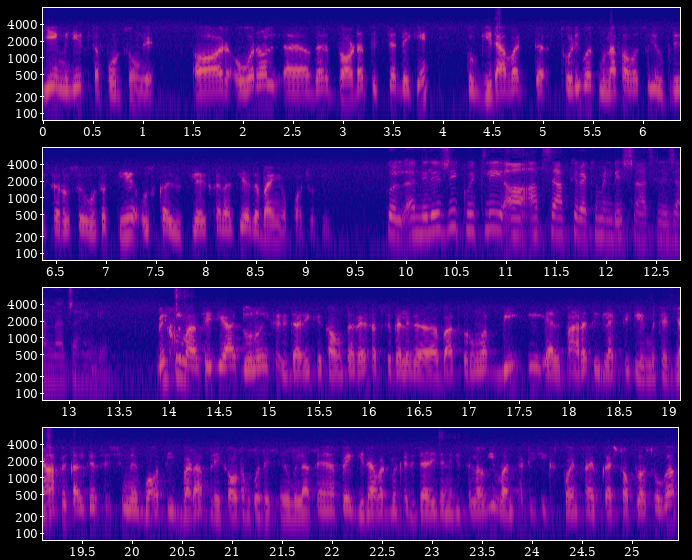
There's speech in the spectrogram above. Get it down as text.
ये इमीडिएट सपोर्ट्स होंगे। और ओवरऑल अगर ब्रॉडर पिक्चर देखें तो गिरावट, थोड़ी बहुत मुनाफा वसूली ऊपरी स्तरों से हो सकती है। उसका यूटिलाइज करना चाहिए द बैंक अपॉर्चुनिटी बिल्कुल। नीलेश जी क्विकली आपसे आपके रिकमेंडेशन आज के लिए जानना चाहेंगे। बिल्कुल मानसी जी, आज दोनों ही खरीदारी के काउंटर है। सबसे पहले बात करूँगा बीईएल भारत इलेक्ट्रिक लिमिटेड यहाँ पे कल के सेशन में बहुत ही बड़ा ब्रेकआउट हमको देखने को मिला था। यहाँ पे गिरावट में खरीदारी करने की सलाह होगी। 136.5 का स्टॉप लॉस होगा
